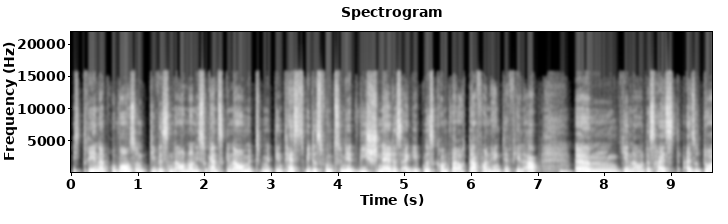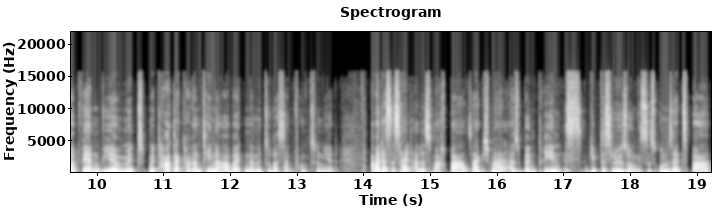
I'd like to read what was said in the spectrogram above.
ich drehe in der Provence und die wissen auch noch nicht so ganz genau mit, mit den Tests, wie das funktioniert, wie schnell das Ergebnis kommt, weil auch davon hängt ja viel ab. Ähm, genau, das heißt, also dort werden wir mit, mit harter Quarantäne arbeiten, damit sowas dann funktioniert. Aber das ist halt alles machbar, sage ich mal. Also beim Drehen ist, gibt es Lösungen, ist es umsetzbar.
